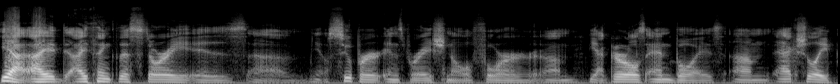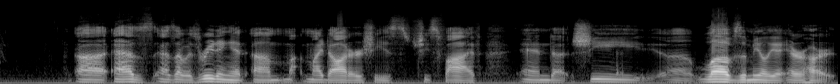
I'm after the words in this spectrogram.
Yeah, I, I think this story is um, you know super inspirational for um, yeah girls and boys. Um, actually, uh, as as I was reading it, um, my, my, daughter she's she's five, and uh, she uh, loves Amelia Earhart.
